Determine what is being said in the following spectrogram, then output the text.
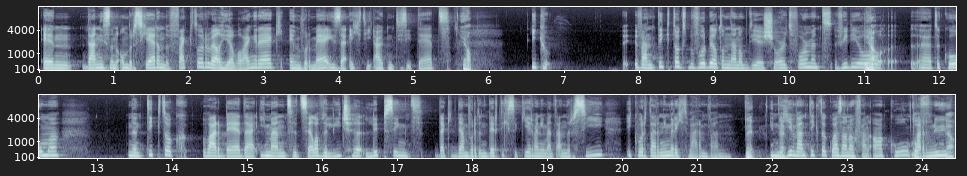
En dan is een onderscheidende factor wel heel belangrijk. En voor mij is dat echt die authenticiteit Ja. ik, van TikToks bijvoorbeeld, om dan op die short format video Ja. eh, te komen. Een TikTok waarbij dat iemand hetzelfde liedje lipzingt, dat ik dan voor de dertigste keer van iemand anders zie, ik word daar niet meer echt warm van. Nee. In het nee. begin van TikTok was dat nog van, ah cool, Tof. maar nu, Ja.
